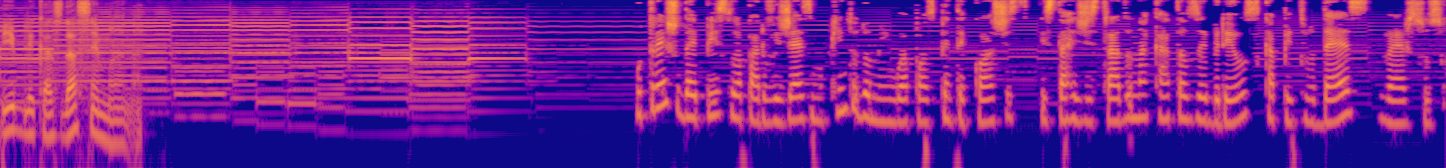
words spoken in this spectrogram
Bíblicas da Semana O trecho da epístola para o 25º domingo após Pentecostes está registrado na carta aos Hebreus, capítulo 10, versos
